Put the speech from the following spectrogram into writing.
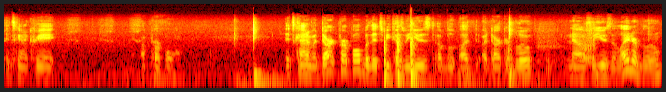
It's going to create a purple. It's kind of a dark purple, but it's because we used a, blue, a, a darker blue. Now if we use a lighter blue,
